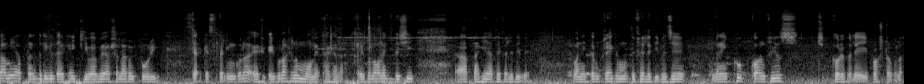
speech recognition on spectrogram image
তো আমি আপনাদেরকে দেখাই কীভাবে আসলে আমি পড়ি। ক্যারেক্টার স্পেলিংগুলো এগুলো আসলে মনে থাকে না। এগুলো অনেক বেশি আপনাকে হাতে ফেলে দিবে। মানে একদম ট্র্যাকের মধ্যে ফেলে দিবে যে মানে খুব কনফিউজ করে ফেলে এই প্রশ্নগুলো।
